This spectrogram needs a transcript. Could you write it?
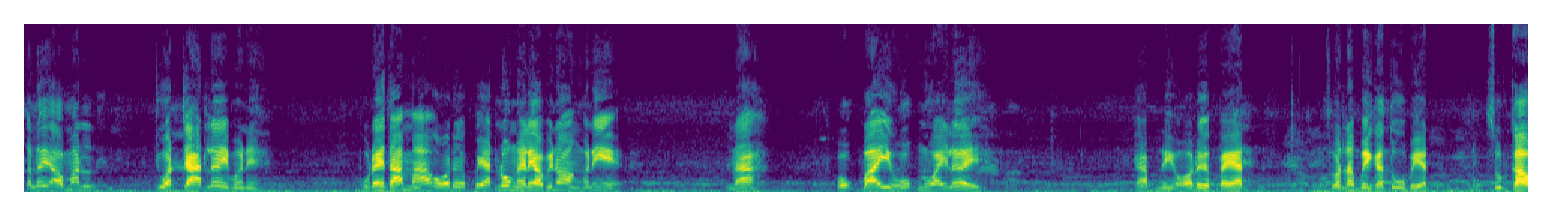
ก็เลยเอามา จวดจัดเลยมื้อนี้ผู้ใดถามหาออเดอร์แปดลงให้แล้วพี่น้องมื้อนี้นะหกใบหกหน่วยเลยครับนี่ออเดอร์แปดส่วนนักเป็นกระตู้เบ็ดสุดเก่า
